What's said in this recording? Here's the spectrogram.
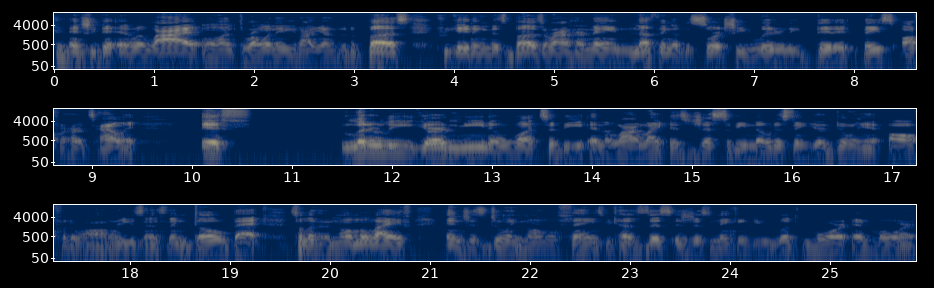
and mm-hmm. she didn't rely on throwing anybody under the bus, creating this buzz around her name. Nothing of the sort. She literally did it based off of her talent. If literally your need and want to be in the limelight is just to be noticed and you're doing it all for the wrong reasons then go back to living a normal life and just doing normal things because this is just making you look more and more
